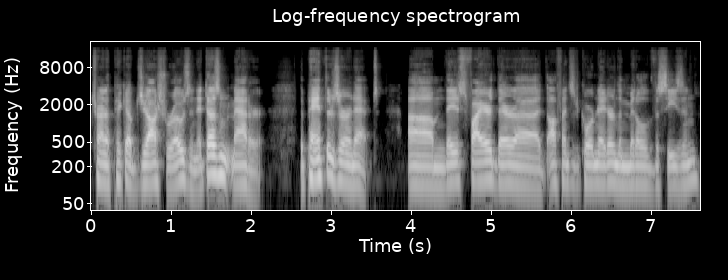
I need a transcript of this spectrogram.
trying to pick up Josh Rosen. It doesn't matter. The Panthers are inept. Um, they just fired their uh, offensive coordinator in the middle of the season,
